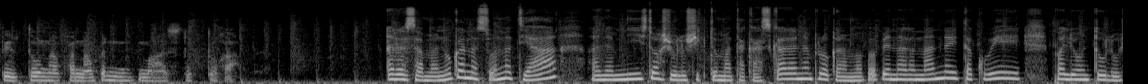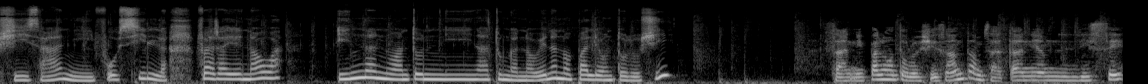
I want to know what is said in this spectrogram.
telo taona fanampiny ny mahazo doctorat. Raha za manokana zao na dia any amin'ny Histoire géologique de Madagascar any amin'ny programmem-pampianarana any no ahitako hoe paléontologie izany, fossiles, fa raha ianao a! Inona no antony nahatonga anao hoe nanao paléontologie? Za ny paléontologie zany tam za tany aminy lycée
